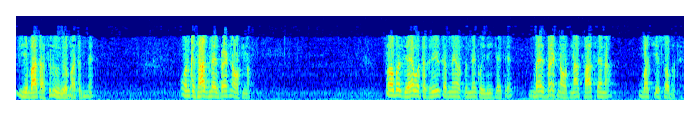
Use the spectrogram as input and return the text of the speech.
یہ بات حاصل ہوئی ہو باطن میں۔ ان کے ساتھ میچ بیٹھنا، اٹھنا۔ صحبت جو ہے وہ تقریر کرنے اور سننے کوئی نہیں کہتے۔ میچ بیٹھنا، اٹھنا، ساتھ رہنا، بس یہ صحبت ہے۔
